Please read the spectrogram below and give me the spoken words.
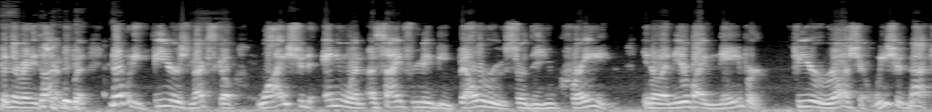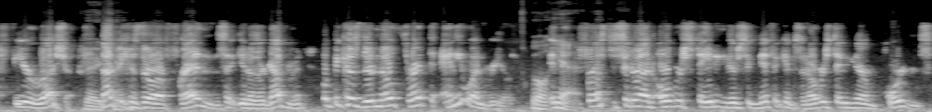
been there many times, but nobody fears Mexico. Why should anyone, aside from maybe Belarus or the Ukraine, you know, a nearby neighbor, fear Russia? We should not fear Russia. Very not true. because they're our friends, you know, their government, but because they're no threat to anyone really. Well, And yeah. For us to sit around overstating their significance and overstating their importance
